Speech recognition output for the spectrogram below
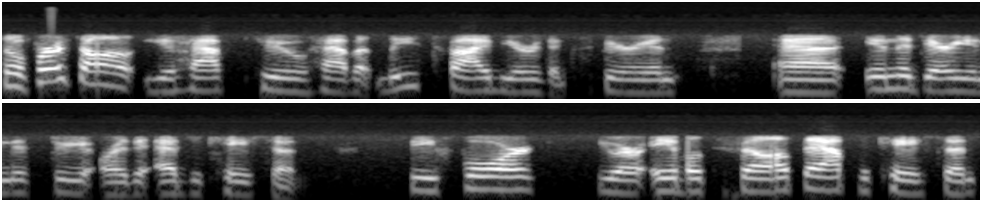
So, first of all, you have to have at least five years' experience uh, in the dairy industry or the education before you are able to fill out the application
